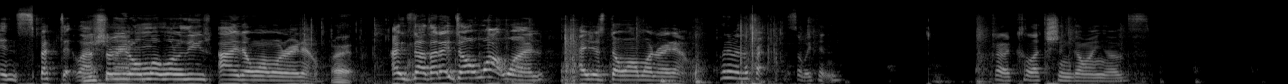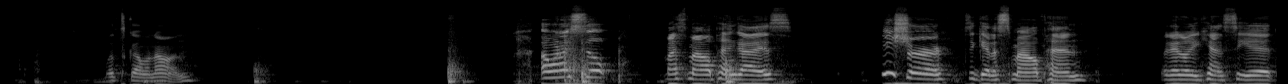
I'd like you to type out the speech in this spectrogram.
inspect it last. You sure night. you don't want one of these? I don't want one right now. All right. I, it's not that I don't want one. I just don't want one right now. Put them in the front so we can. Got a collection going of what's going on. Oh, and I still my smile pen, guys. Be sure to get a smile pen. Like I know you can't see it,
